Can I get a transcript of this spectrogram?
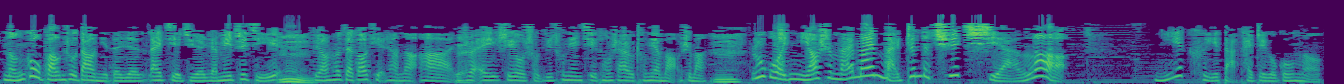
能够帮助到你的人，来解决燃眉之急。嗯，比方说在高铁上呢啊，你说哎谁有手机充电器，同时还有充电宝是吧？嗯，如果你要是买买买真的缺。缺钱了，你也可以打开这个功能，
